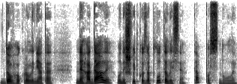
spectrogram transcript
Довго кроленята не гадали, вони швидко заплуталися та поснули.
